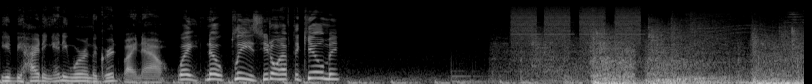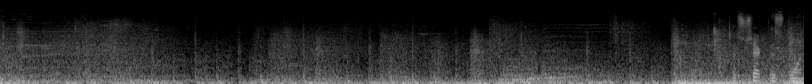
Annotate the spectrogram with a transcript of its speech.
He could be hiding anywhere in the grid by now. Wait, no, please, you don't have to kill me. Check this one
